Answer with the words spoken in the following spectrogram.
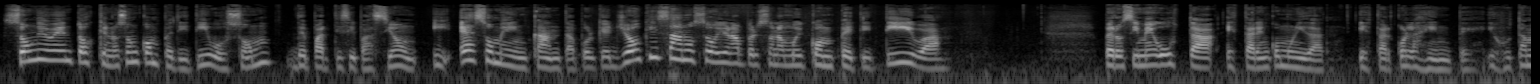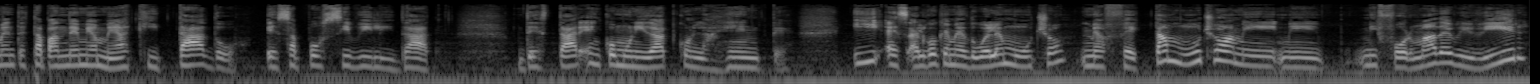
son eventos que no son competitivos, son de participación. Y eso me encanta, porque yo quizá no soy una persona muy competitiva, pero sí me gusta estar en comunidad y estar con la gente. Y justamente esta pandemia me ha quitado esa posibilidad de estar en comunidad con la gente. Y es algo que me duele mucho, me afecta mucho a mi, mi, mi forma de vivir,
